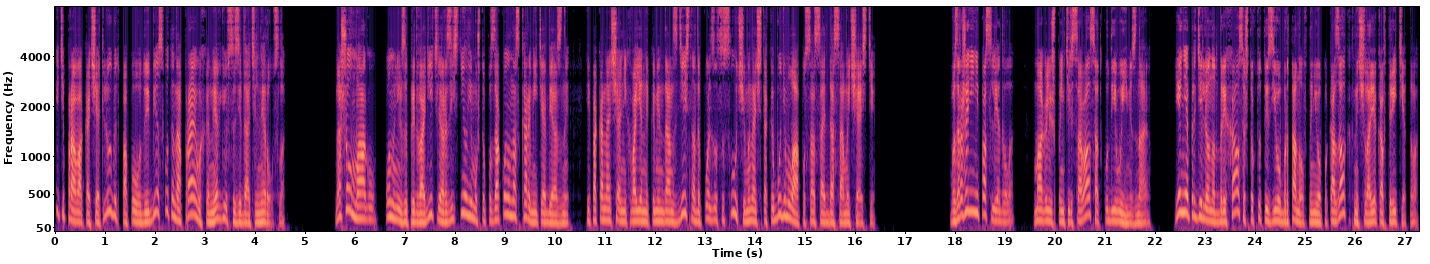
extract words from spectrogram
Эти права качать любят, по поводу и без, вот и направим их энергию в созидательное русло. Нашел магу, он у них за предводителя, разъяснил ему, что по закону нас кормить обязаны, и пока начальник военный комендант здесь, надо пользоваться случаем, иначе так и будем лапу сосать до самой части. Возражений не последовало. Мага лишь поинтересовался, откуда его имя знаю. Я неопределенно отбрехался, что кто-то из его братанов на него показал, как на человека авторитетного.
